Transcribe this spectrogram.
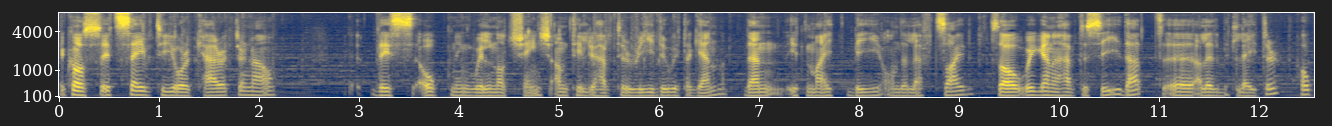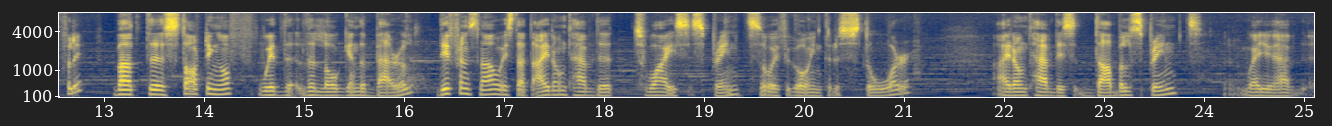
because it's saved to your character now this opening will not change until you have to redo it again. Then it might be on the left side. So we're gonna have to see that uh, a little bit later, hopefully. But uh, starting off with the log and the barrel. Difference now is that I don't have the twice sprint. So if you go into the store, I don't have this double sprint where you have uh,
